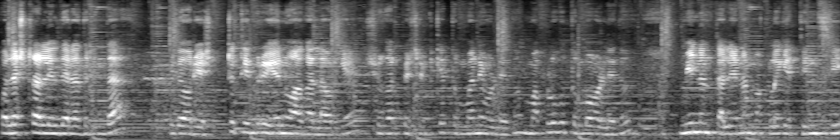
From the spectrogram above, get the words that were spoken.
ಕೊಲೆಸ್ಟ್ರಾಲ್ ಇರೋದ್ರಿಂದ ಇದು ಅವ್ರು ಎಷ್ಟು ತಿಂದರೂ ಏನೂ ಆಗಲ್ಲ ಅವ್ರಿಗೆ. ಶುಗರ್ ಪೇಷಂಟ್ಗೆ ತುಂಬಾ ಒಳ್ಳೆಯದು ಮಕ್ಳಿಗೂ ತುಂಬ ಒಳ್ಳೆಯದು ಮೀನಿನ ತಲೆನ ಮಕ್ಕಳಿಗೆ ತಿನ್ನಿಸಿ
